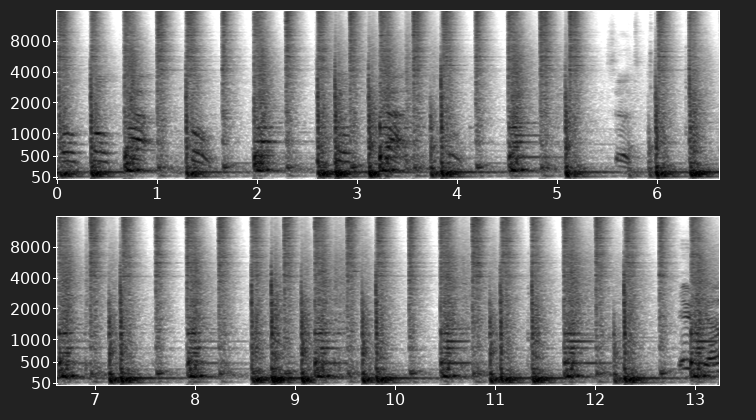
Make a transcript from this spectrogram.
boom boom bop boom boom bop boom. So it's there we go.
